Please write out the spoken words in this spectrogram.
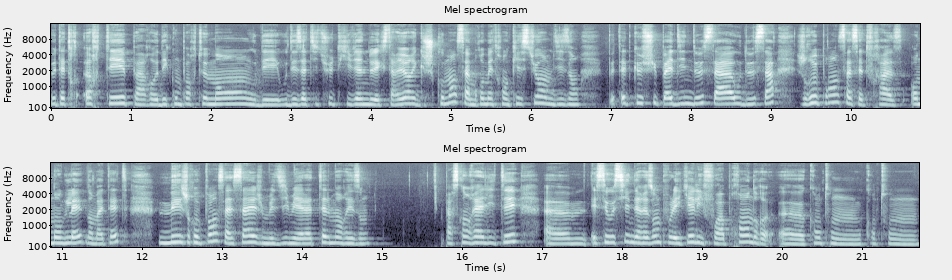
peut-être heurtée par des comportements ou des, ou des attitudes qui viennent de l'extérieur et que je commence à me remettre en question en me disant peut-être que je suis pas digne de ça ou de ça, je repense à cette phrase en anglais dans ma tête, mais je repense à ça et je me dis mais elle a tellement raison. Parce qu'en réalité, euh, et c'est aussi une des raisons pour lesquelles il faut apprendre euh, quand on, quand on,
